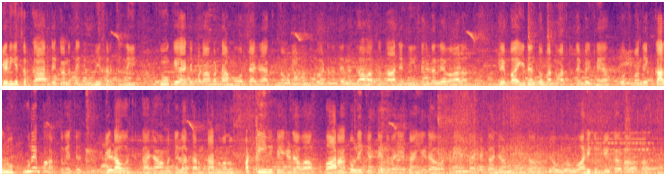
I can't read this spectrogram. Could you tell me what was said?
ਜਿਹੜੀ ਇਹ ਸਰਕਾਰ ਦੇ ਕੰਨ ਤੇ ਜੂ ਨਹੀਂ ਸਰਕਦੀ ਕਿਉਂਕਿ ਅੱਜ ਬੜਾ ਵੱਡਾ ਮੋਰਚਾ ਜਿਹੜਾ ਖਨੌਰੀ ਖੰਭੂ ਬਾਰਡਰਾਂ ਤੇ ਲੱਗਾ ਵਾ, ਸਰਦਾਰ ਜਗਜੀਤ ਸਿੰਘ ਡੱਲੇਵਾਲ ਇਹ 22 ਦਿਨ ਤੋਂ ਮਰਨਵੱਤ ਤੇ ਬੈਠੇ ਆ, ਉਸ ਸੰਬੰਧੀ ਕੱਲ ਨੂੰ ਪੂਰੇ ਭਾਰਤ ਵਿੱਚ ਜਿਹੜਾ ਉਹ ਚੱਕਾ ਜਾਮ ਜ਼ਿਲ੍ਹਾ ਤਰਨਤਾਰਨ ਵੱਲੋਂ ਪੱਟੀ ਵਿਖੇ ਜਿਹੜਾ ਵਾ 12 ਤੋਂ ਲੈ ਕੇ 3 ਵਜੇ ਤਾਈਂ ਜਿਹੜਾ ਉਹ ਟ੍ਰੇਨ ਦਾ ਚੱਕਾ ਜਾਮ ਕੀਤਾ ਜਾਊਗਾ। ਵਾਹਿਗੁਰੂ ਜੀ ਕਾ ਖਾਲਸਾ।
